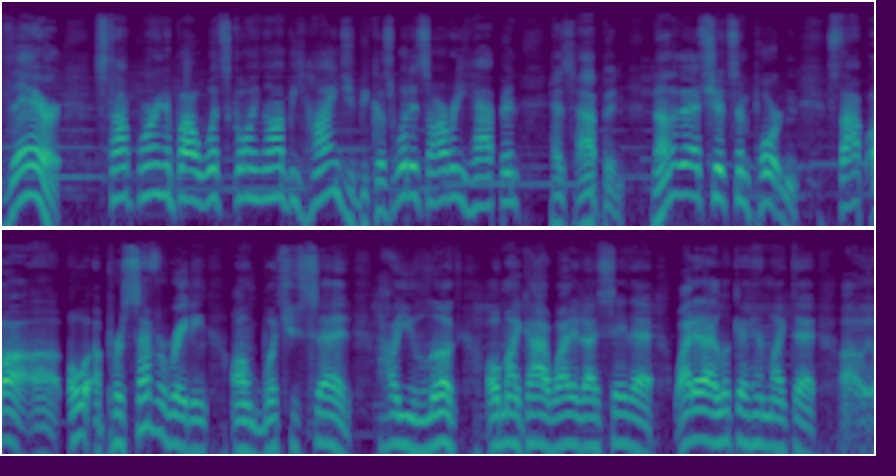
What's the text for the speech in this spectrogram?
there. Stop worrying about what's going on behind you because what has already happened has happened. None of that shit's important. Stop uh, uh, oh, uh, perseverating on what you said, how you looked. Oh my God, why did I say that? Why did I look at him like that? Uh,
